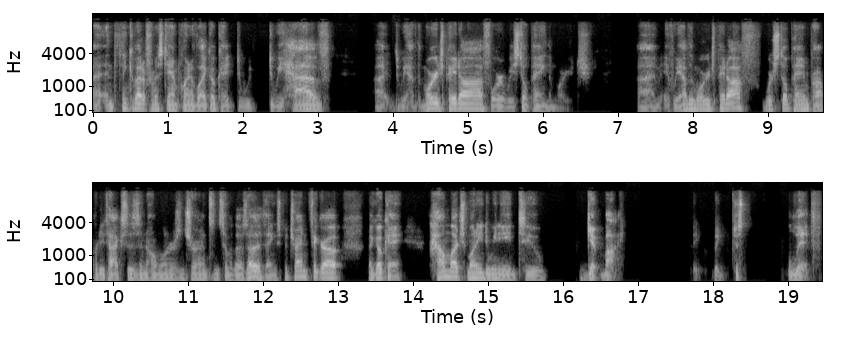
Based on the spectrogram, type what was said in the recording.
And think about it from a standpoint of like, okay, do we do we have uh, do we have the mortgage paid off, or are we still paying the mortgage? Um, if we have the mortgage paid off, we're still paying property taxes and homeowners insurance and some of those other things. But try and figure out like, okay, how much money do we need to get by? Like, like just live.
